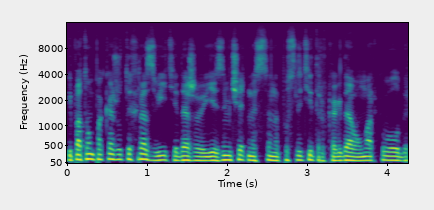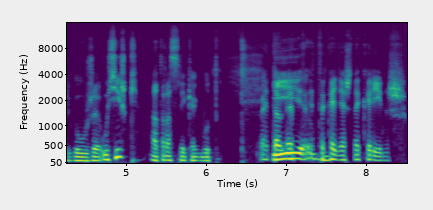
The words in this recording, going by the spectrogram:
и потом покажут их развитие. Даже есть замечательная сцена после титров, когда у Марка Уолберга уже усишки отросли как будто. Это, И- это, это, конечно, кринж.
